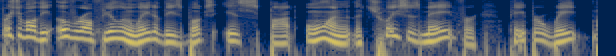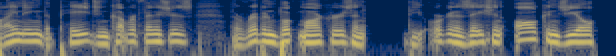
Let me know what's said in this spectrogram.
First of all, the overall feel and weight of these books is spot on. The choices made for paper weight, binding, the page and cover finishes, the ribbon bookmarkers, and the organization all congeal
